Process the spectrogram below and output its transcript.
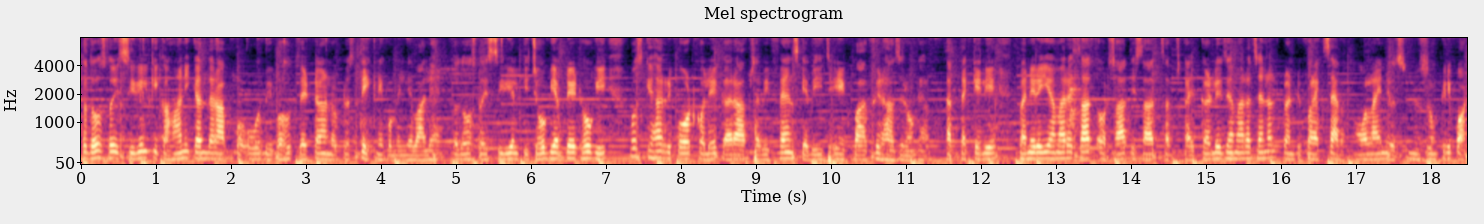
तो दोस्तों, इस सीरियल की कहानी के अंदर आपको और भी बहुत से टर्न और ट्विस्ट देखने को मिलने वाले हैं। तो दोस्तों, इस सीरियल की जो भी अपडेट होगी, उसकी हर रिपोर्ट को लेकर आप सभी फैंस के बीच एक बार फिर हाजिर होंगे। तब तक के लिए बने रहिए हमारे साथ और साथ ही साथ सब्सक्राइब कर लीजिए हमारा channel twenty four X seven online news news room की report.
